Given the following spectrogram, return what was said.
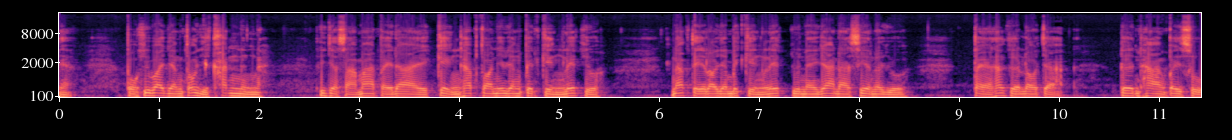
เนี่ยผมคิดว่ายังต้องอีกขั้นหนึ่งนะที่จะสามารถไปได้เก่งครับ ตอนนี้ยังเป็นเก่งเล็กอยู่ นักเตะเรายังเป็นเก่งเล็กอยู่ในย่านอาเซียนเราอยู่ แต่ถ้าเกิดเราจะเดินทางไปสู่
